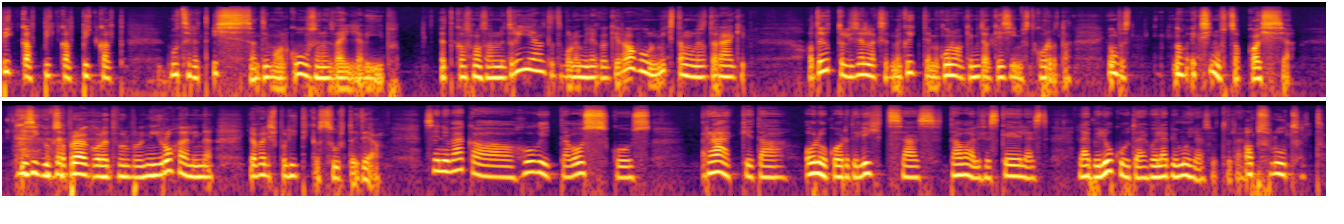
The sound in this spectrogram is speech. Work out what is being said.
pikalt-pikalt-pikalt, mõtlesin, et issand jumal, kuhu see nüüd välja viib. et kas ma saan nüüd riielda, ta pole millegagi rahul, miks ta mulle seda räägib aga jutt oli selleks, et me kõik teeme kunagi midagi esimest korda. ja umbes noh, eks sinust saab kassja. Isegi kui sa praegu oled võib-olla nii roheline ja välispoliitikast suurt ei tea. see on ju väga huvitav oskus rääkida olukordi lihtsas tavalises keeles läbi lugude või läbi muinasjuttude? absoluutselt.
